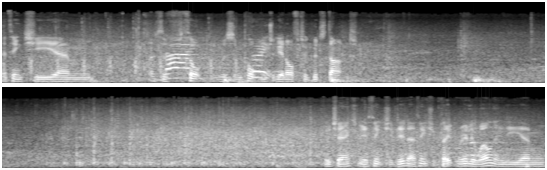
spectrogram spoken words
I think she um, thought it was important to get off to a good start. Which actually I actually think she did. I think she played really well in the um,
